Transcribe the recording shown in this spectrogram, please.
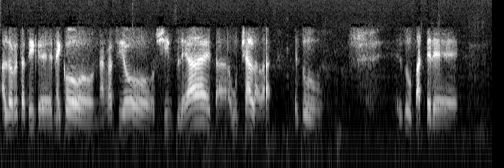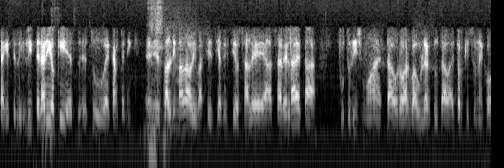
alde horretatik eh, nahiko narrazio simplea eta utxala da. Ez du ez du bat ere literarioki ez, ez du ekartenik. Eh, ez baldin bada hori ba, zientzia fikzio zalea zarela eta futurismoa eta oroar ba ulertuta ba, etorkizuneko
